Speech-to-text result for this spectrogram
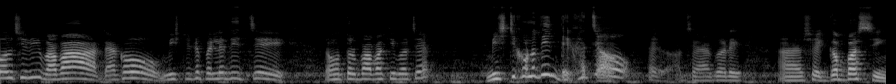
বলছিলি? বাবা, দেখো, মিষ্টিটা ফেলে দিচ্ছে। তখন তোর বাবা কি বলছে? মিষ্টি কোনো দিন দেখেছ আচ্ছা একবারে সে গব্বার সিং।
